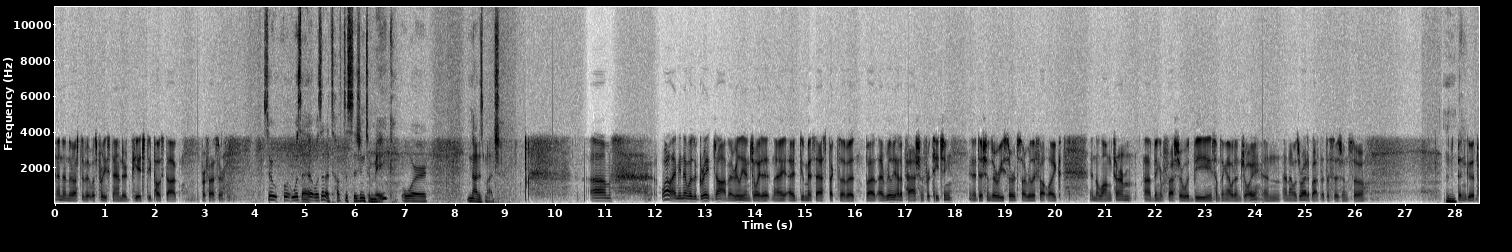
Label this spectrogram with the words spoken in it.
and then the rest of it was pretty standard PhD postdoc professor. So was that was that a tough decision to make, or not as much? Um, well, I mean, it was a great job. I really enjoyed it, and I, I do miss aspects of it. But I really had a passion for teaching, in addition to research. So I really felt like, in the long term, uh, being a professor would be something I would enjoy, and and I was right about that decision. So it's mm. been good.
